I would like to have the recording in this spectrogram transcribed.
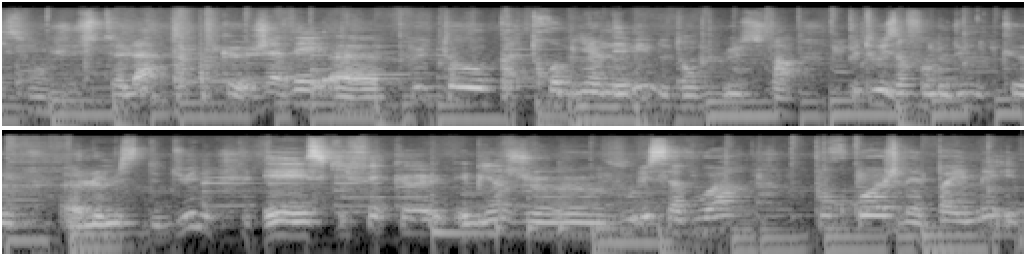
qui sont juste là, que j'avais plutôt pas trop bien aimé, d'autant plus, enfin plutôt les enfants de Dune que le Miss de Dune, et ce qui fait que, eh bien, je voulais savoir pourquoi je n'avais pas aimé et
